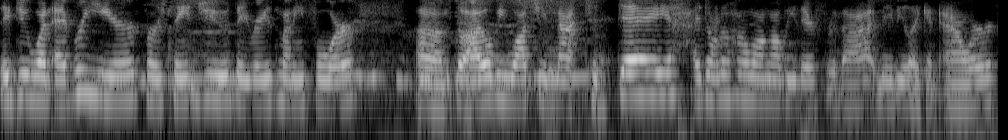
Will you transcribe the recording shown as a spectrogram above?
They do one every year for St. Jude. They raise money for. Um, so I will be watching that today. I don't know how long I'll be there for that. Maybe like an hour.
